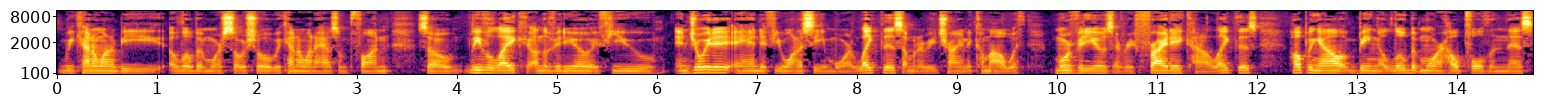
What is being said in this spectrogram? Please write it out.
We kind of want to be a little bit more social. We kind of want to have some fun. So leave a like on the video if you enjoyed it, and if you want to see more like this, I'm gonna be trying to come out with more videos every Friday, kind of like this, helping out, being a little bit more helpful than this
